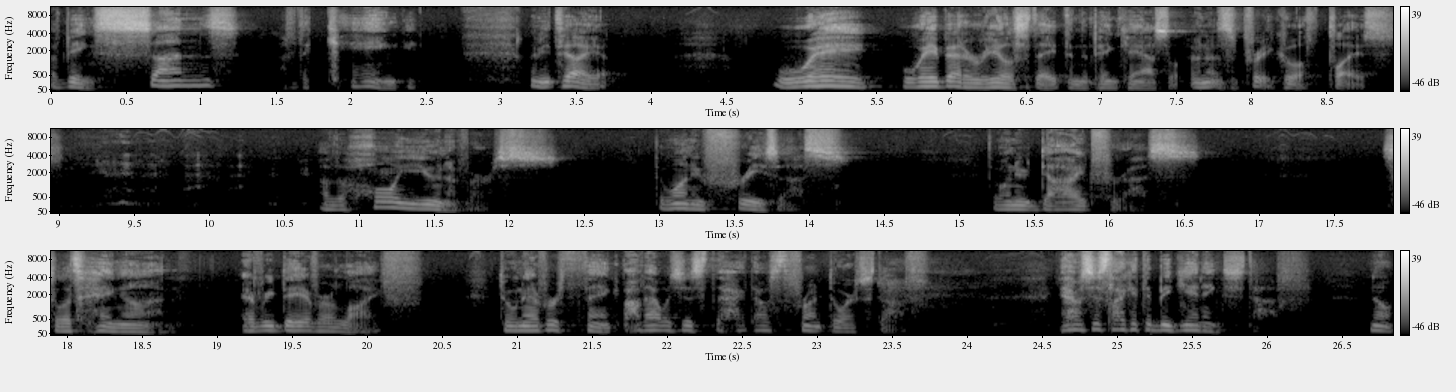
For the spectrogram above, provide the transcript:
of being sons of the King. Let me tell you, way, way better real estate than the Pink Castle. And it's a pretty cool place. of the whole universe, the one who frees us the one who died for us. So let's hang on every day of our life. Don't ever think, oh, that was just the, that was the front door stuff. That was just like at the beginning stuff. No,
